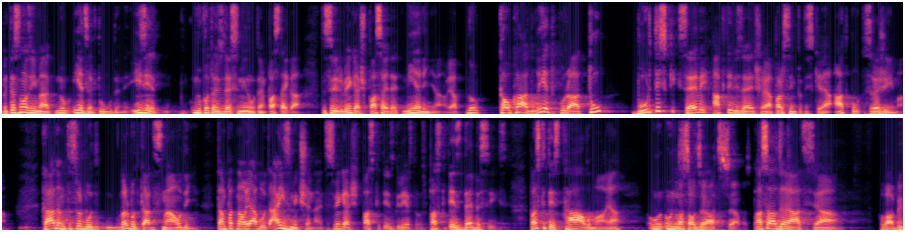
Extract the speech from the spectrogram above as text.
Bet tas nozīmē, nu, iedzert ūdeni, iziet nu, kaut kādā desmit minūtēm pastaigā. Tas ir vienkārši pasēdēt mieriņā. Ja? Nu, kaut kādu lietu, kurā tu burtiski sevi aktivizē šajā parasimpatiskajā atpūtas režīmā. Kādam tas var būt, varbūt kāda naudiņa. Tam pat nav jābūt aizmigšanai. Tas vienkārši paskaties griestos, paskaties debesīs, paskaties tālumā. Ja? Un, un Pasaudzē acis. Jā. pasaudzē acis, jā. Labi.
